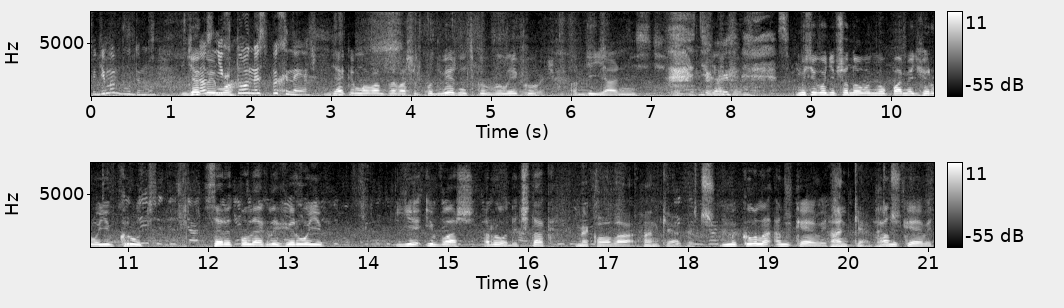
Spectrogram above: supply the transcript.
Тоді ми будемо. Нас ніхто не спихне. дякуємо вам за вашу подвижницьку велику діяльність. Дякуємо. Ми сьогодні вшановуємо пам'ять героїв Крут. Серед полеглих героїв є і ваш родич, так? Микола Ганкевич. Микола Анкевич. Ганкевич. Ганкевич.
